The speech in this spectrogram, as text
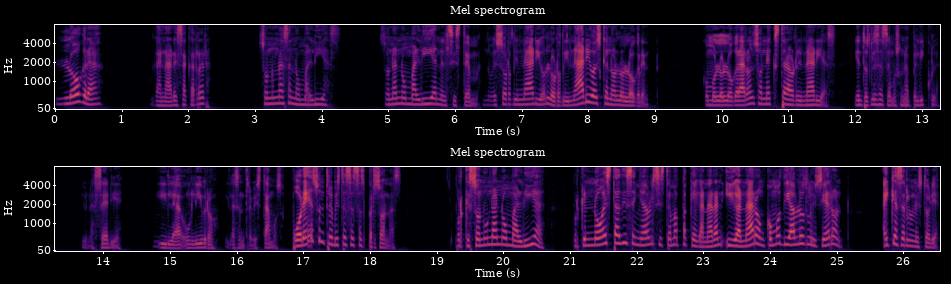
logra ganar esa carrera. Son unas anomalías. Son anomalía en el sistema. No es ordinario. Lo ordinario es que no lo logren. Como lo lograron, son extraordinarias. Y entonces les hacemos una película y una serie y un libro y las entrevistamos. Por eso entrevistas a esas personas. Porque son una anomalía. Porque no está diseñado el sistema para que ganaran y ganaron. ¿Cómo diablos lo hicieron? Hay que hacerle una historia.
